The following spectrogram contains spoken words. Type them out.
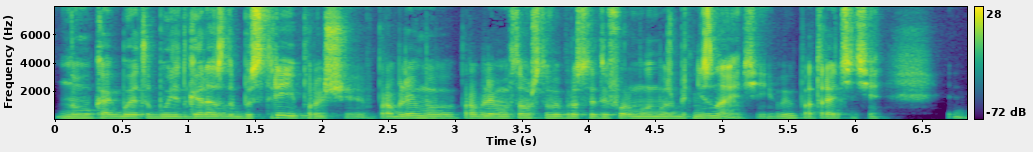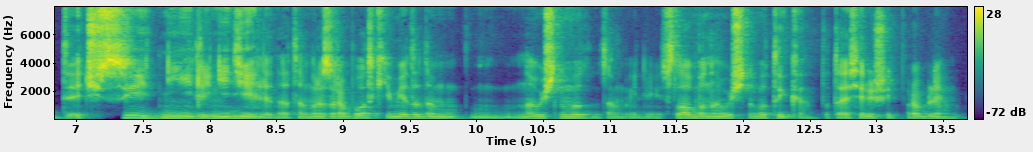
ну, как бы это будет гораздо быстрее и проще. Проблема, проблема в том, что вы просто этой формулы, может быть, не знаете, и вы потратите часы, дни или недели да, там, разработки методом научного там, или слабо научного тыка, пытаясь решить проблему.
